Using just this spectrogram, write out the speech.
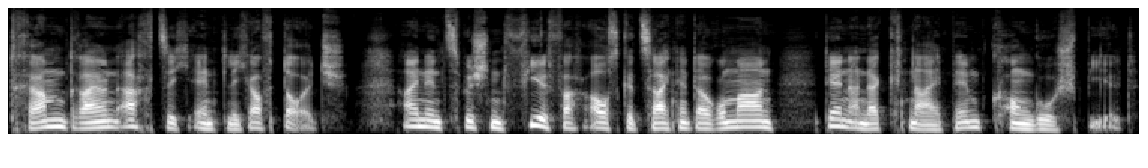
Tram 83 endlich auf Deutsch. Ein inzwischen vielfach ausgezeichneter Roman, der in einer Kneipe im Kongo spielt.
